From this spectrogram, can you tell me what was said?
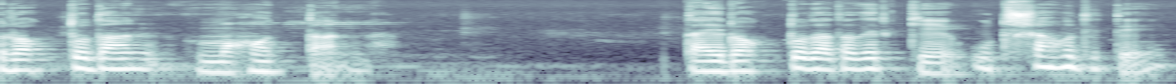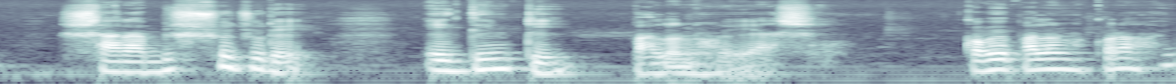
রক্তদান মহৎদান তাই রক্তদাতাদেরকে উৎসাহ দিতে সারা বিশ্ব জুড়ে এই দিনটি পালন হয়ে আসে। কবে পালন করা হয়?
